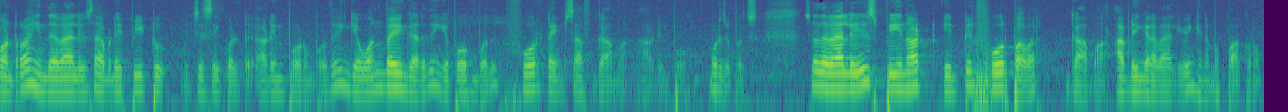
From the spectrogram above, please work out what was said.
பண்ணுறோம் இந்த வேல்யூஸை அப்படியே P two which is equal to அப்படின்னு போடும்போது இங்கே ஒன் பைங்கிறது இங்கே போகும்போது ஃபோர் டைம்ஸ் ஆஃப் காமா அப்படின்னு போகும். முடிஞ்சு போச்சு. So the value is P naught into four power gamma அப்படிங்கிற வேல்யூ இங்கே நம்ம பார்க்குறோம்.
